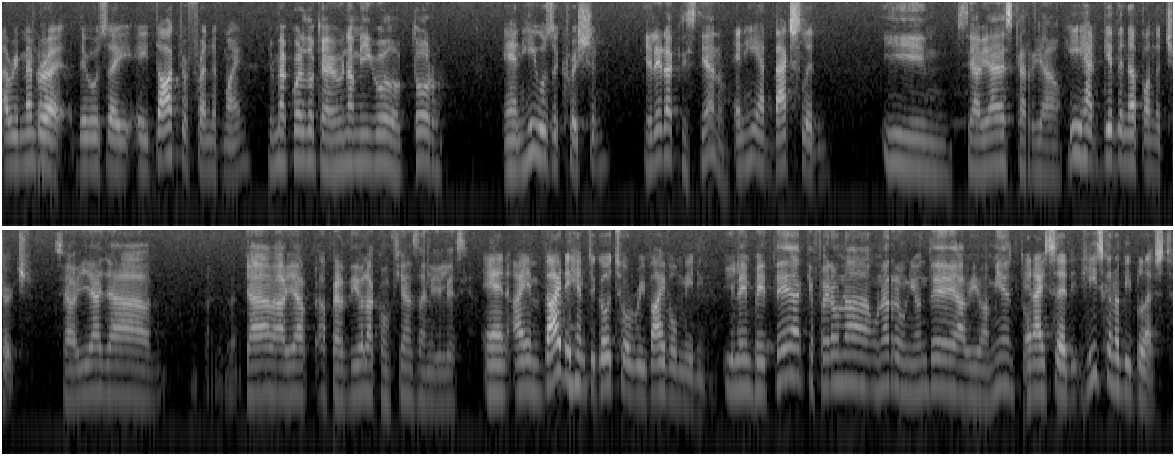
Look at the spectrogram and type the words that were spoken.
I remember uh, there was a, a doctor friend of mine, Yo me acuerdo que había un amigo doctor. And he was a Christian, y él era cristiano. And he had backslidden. y se había descarriado, He had given up on the church. se había ya, ya había perdido la confianza en la iglesia. And I invited him to go to a revival meeting. Y le invité a que fuera una, una reunión de avivamiento. And I said, he's going to be blessed.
